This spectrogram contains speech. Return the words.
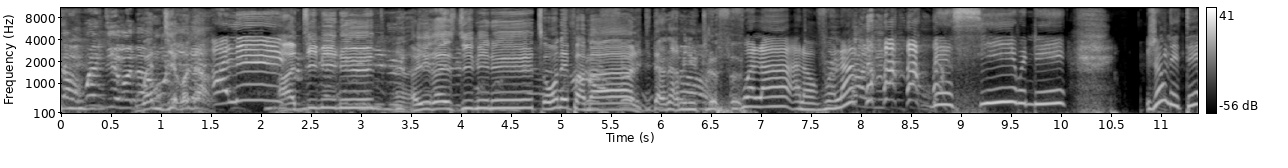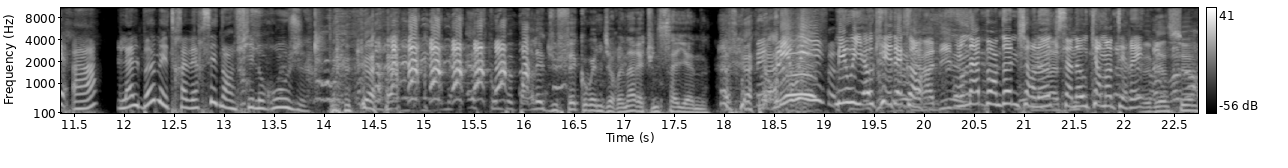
putain, Wendy Renard Wendy est. Renard Allez À 10 minutes Il reste 10 minutes On est pas Les mal dix dernières minutes, le feu Voilà, alors voilà. Merci Wendy. J'en étais à l'album est traversé d'un fil rouge. Est-ce qu'on peut parler du fait que Wendy Renard est une Saiyenne Mais oui, oui, mais oui, ok, d'accord. On abandonne Sherlock, ça n'a aucun intérêt. Mais Bien sûr.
